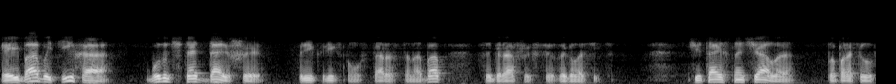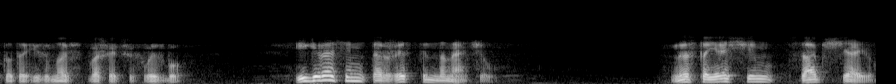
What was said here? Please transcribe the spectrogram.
«Эй, бабы, тихо! Буду читать дальше!» — прикрикнул староста на баб, собиравшихся заголосить. «Читай сначала!» — попросил кто-то из вновь вошедших в избу. И Герасим торжественно начал. Настоящим сообщаю,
